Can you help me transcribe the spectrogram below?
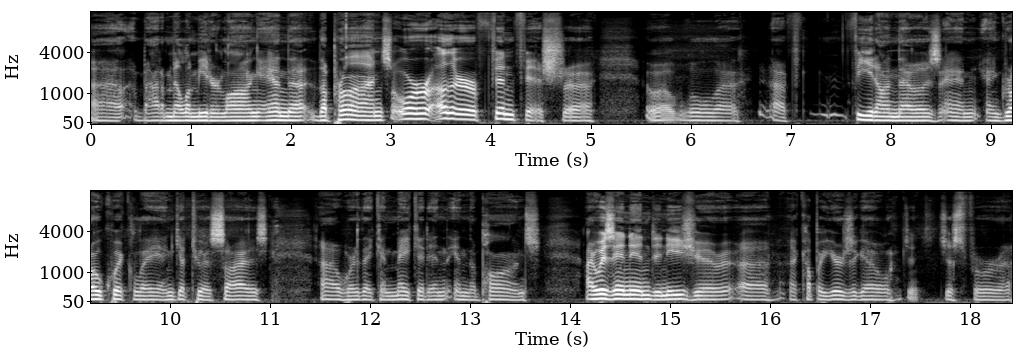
Uh, about a millimeter long, and the, the prawns or other finfish uh, will uh, uh, feed on those and, and grow quickly and get to a size uh, where they can make it in, in the ponds. I was in Indonesia uh, a couple of years ago just for uh,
